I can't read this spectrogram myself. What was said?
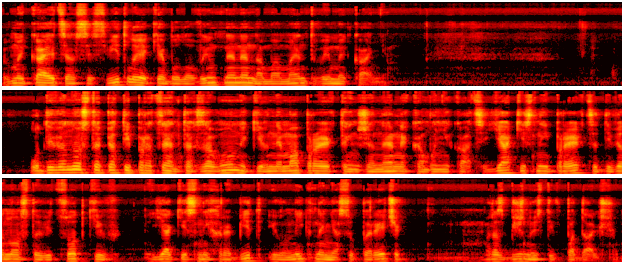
Вмикається все світло, яке було вимкнене на момент вимикання. У 95% замовників нема проєкту інженерних комунікацій. Якісний проєкт це 90% якісних робіт і уникнення суперечок розбіжностей в подальшому.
